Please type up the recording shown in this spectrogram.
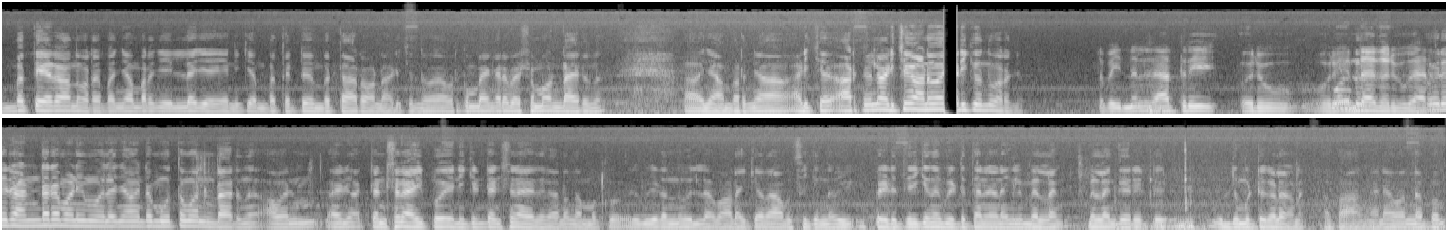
എൺപത്തേഴാന്ന് പറഞ്ഞു. അപ്പം ഞാൻ പറഞ്ഞു ഇല്ല ജയ എനിക്ക് എൺപത്തെട്ട് എൺപത്താറാണ് അടിച്ചത് അവർക്കും ഭയങ്കര വിഷമം ഉണ്ടായിരുന്നു. ഞാൻ പറഞ്ഞ അടിച്ച ആർക്കെങ്കിലും അടിച്ച് കാണുമായിരിക്കും എന്ന് പറഞ്ഞു. അപ്പൊ ഇന്നലെ രാത്രി ഒരു ഒരു എന്തായിരുന്നു ഒരു വികാരം ഒരു രണ്ടര മണി മുതൽ ഞാൻ എന്റെ മൂത്തമോൻ ഉണ്ടായിരുന്നു അവൻ ടെൻഷൻ ആയിപ്പോയി. എനിക്കും ടെൻഷൻ ആയിരുന്നു. കാരണം നമുക്ക് ഒരു വീടൊന്നും ഇല്ല. വാടകയ്ക്ക് താമസിക്കുന്ന ഇപ്പൊ ഇപ്പോൾ എടുത്തിരിക്കുന്ന വീട്ടിൽ തന്നെയാണെങ്കിലും വെള്ളം വെള്ളം കയറിയിട്ട് ബുദ്ധിമുട്ടുകളാണ്. അപ്പോൾ അങ്ങനെ വന്നപ്പം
